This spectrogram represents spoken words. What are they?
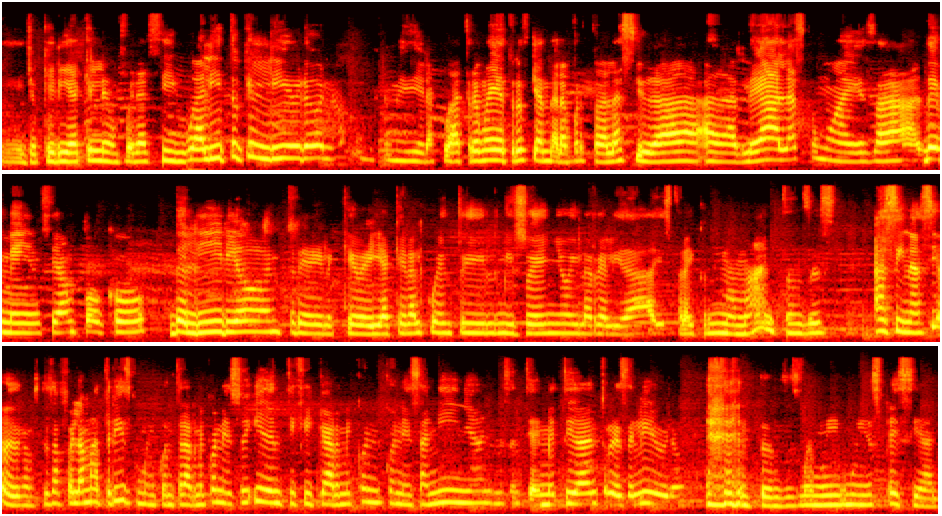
Eh, yo quería que el león fuera así, igualito que el libro, ¿no? que me diera cuatro metros, que andara por toda la ciudad a darle alas como a esa demencia, un poco delirio entre el que veía que era el cuento y mi sueño y la realidad y estar ahí con mi mamá. Entonces, así nació, digamos que esa fue la matriz, como encontrarme con eso, identificarme con, con esa niña, yo me sentía ahí metida dentro de ese libro. Entonces fue muy, muy especial.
